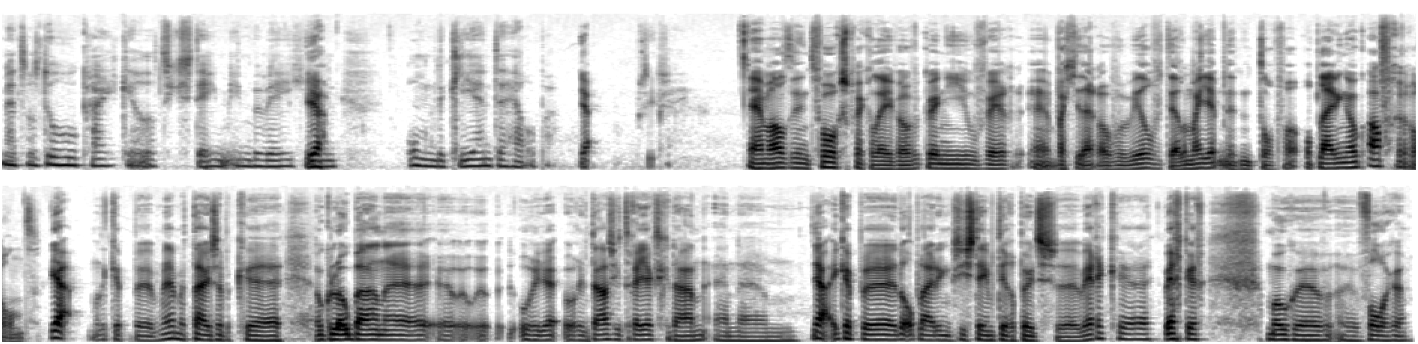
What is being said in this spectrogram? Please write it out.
Met als doel, hoe krijg ik heel dat systeem in beweging ja. om de cliënt te helpen? Ja, precies. En we hadden het in het voorgesprek al even over. Ik weet niet hoe ver uh, wat je daarover wil vertellen, maar je hebt net een toffe opleiding ook afgerond. Ja, want ik heb uh, met Thijs heb ik uh, ook loopbaan ori oriëntatietraject gedaan. En um, ja, ik heb de opleiding systeemtherapeutisch werk, werker mogen volgen.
